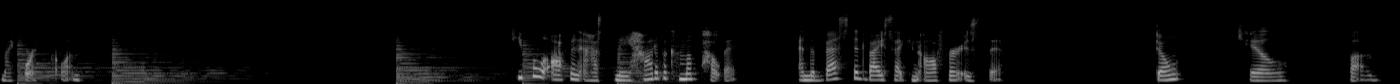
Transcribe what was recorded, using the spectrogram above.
My fourth poem. People often ask me how to become a poet, and the best advice I can offer is this don't kill bugs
